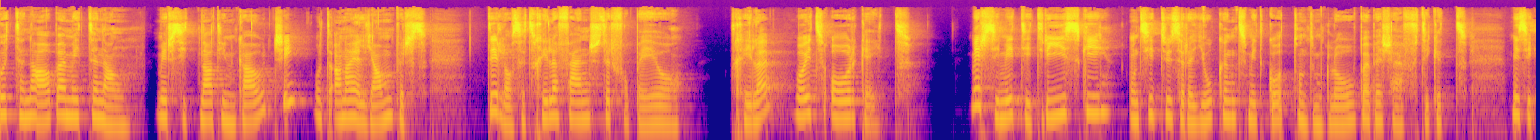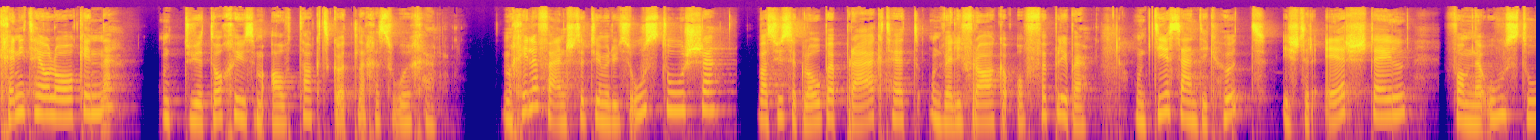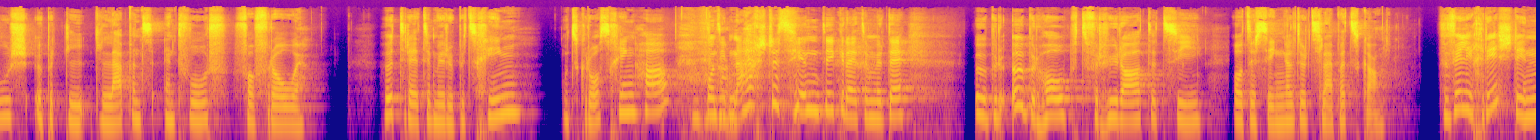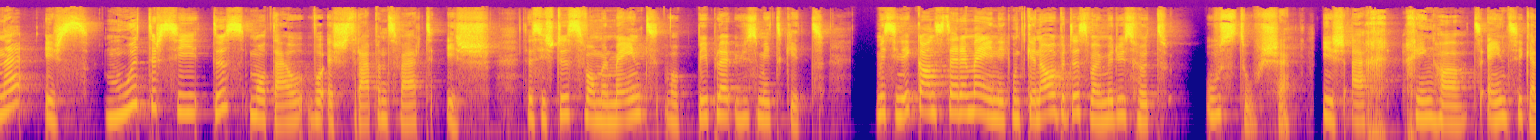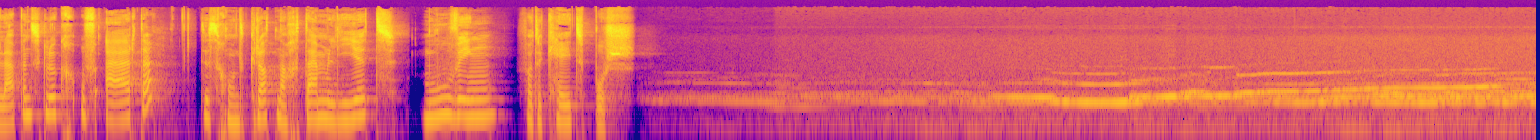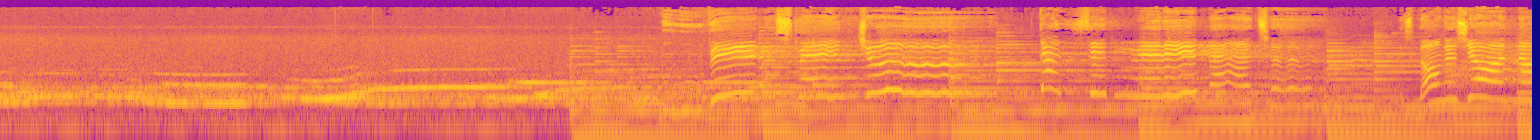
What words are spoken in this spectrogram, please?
Guten Abend miteinander. Wir sind Nadine Gauci und Anael Jambers. Die hören das Killenfenster von BO. Die Kille, die ins Ohr geht. Wir sind Mitte 30 und seit unserer Jugend mit Gott und dem Glauben beschäftigt. Wir sind keine Theologinnen und tun doch in unserem Alltag das Göttliche suchen. Im Killenfenster tun wir uns austauschen, was unser Glauben geprägt hat und welche Fragen offen bleiben. Und diese Sendung heute ist der erste Teil von einem Austausch über den Lebensentwurf von Frauen. Heute reden wir über das Kind und das Grosskind haben. Und in der nächsten Sendung reden wir dann über überhaupt verheiratet sein oder Single durchs Leben zu gehen. Für viele Christinnen ist das Muttersein das Modell, das erstrebenswert ist. Das ist das, was man meint, was die Bibel uns mitgibt. Wir sind nicht ganz dieser Meinung und genau über das wollen wir uns heute austauschen. Ist echt Kinder das einzige Lebensglück auf Erde? Das kommt gerade nach dem Lied Moving von der Kate Bush. is your name?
